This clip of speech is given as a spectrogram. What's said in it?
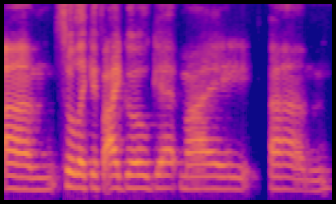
um, so like if I go get my um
